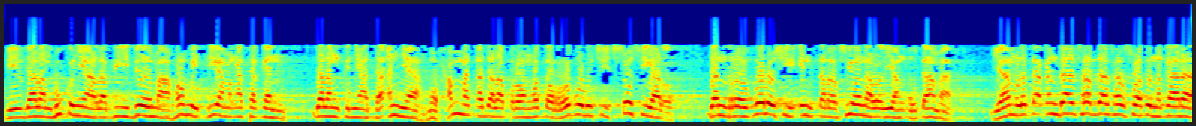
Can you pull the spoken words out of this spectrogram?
di dalam bukunya Labide Mahomid dia mengatakan dalam kenyataannya Muhammad adalah promotor revolusi sosial dan revolusi internasional yang utama. Dia meletakkan dasar-dasar suatu negara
